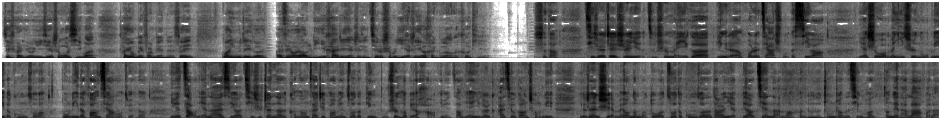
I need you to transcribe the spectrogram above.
这个有一些生活习惯，他又没法面对。所以，关于这个 ICU 要离开这件事情，其实是不是也是一个很重要的课题？是的，其实这是也就是每一个病人或者家属的希望，也是我们一直努力的工作、努力的方向。我觉得，因为早年的 ICU 啊其实真的可能在这方面做的并不是特别好，因为早年一个 ICU 刚成立，也认识也没有那么多，做的工作呢当然也比较艰难嘛，很多的重症的情况能给他拉回来，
